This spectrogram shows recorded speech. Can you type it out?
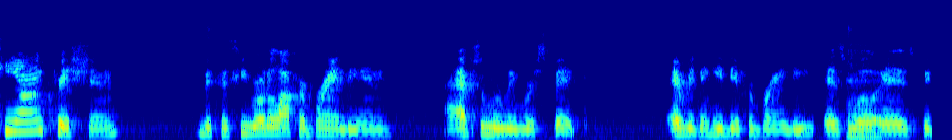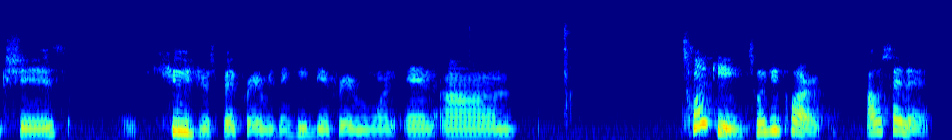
Tion Christian, because he wrote a lot for Brandy, and I absolutely respect everything he did for Brandy, as well as Big Shiz. Huge respect for everything he did for everyone, and um, Twinkie, Twinkie Clark. I would say that.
